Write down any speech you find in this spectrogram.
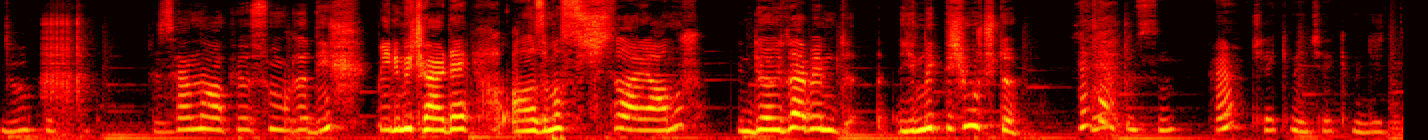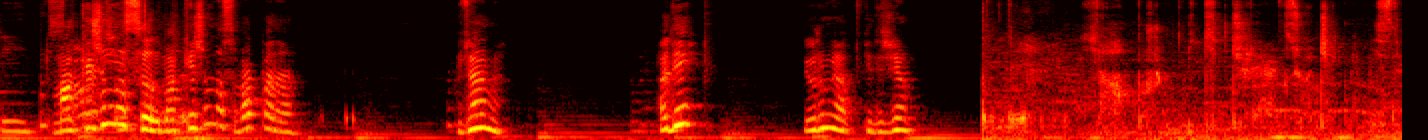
Ne? Sen ne yapıyorsun burada diş? Benim içeride ağzıma sıçtılar Yağmur. Dövdüler benim 20 dişim uçtu. Salak mısın? He? Çekme çekme ciddiyim. Makyajım nasıl? Makyajım nasıl? Bak bana. Güzel mi? Hadi. Yorum yap gideceğim. Yağmur ikinci reaksiyon çekmemi istedi.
